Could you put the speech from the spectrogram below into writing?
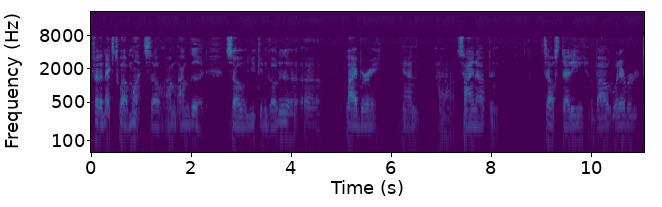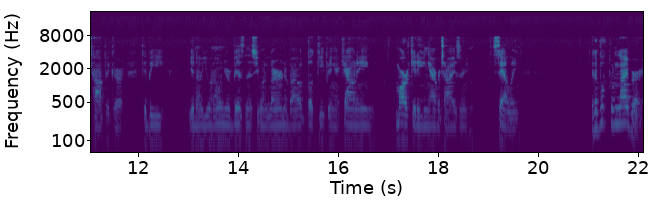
for the next 12 months. So I'm I'm good. So you can go to the uh, library and uh, sign up and self study about whatever topic or could be you know you want to own your business you want to learn about bookkeeping accounting marketing advertising selling get a book from the library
